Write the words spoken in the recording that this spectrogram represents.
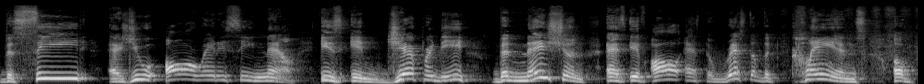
the seed, as you already see now, is in jeopardy. The nation, as if all, as the rest of the clans of,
